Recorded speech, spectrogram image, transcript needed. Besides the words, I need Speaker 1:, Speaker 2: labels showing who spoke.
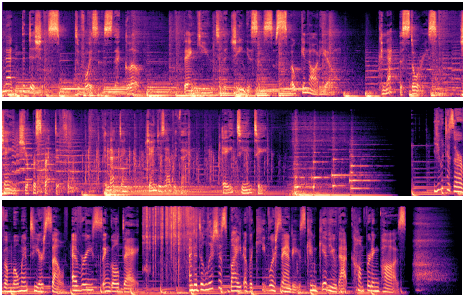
Speaker 1: Connect the dishes to voices that glow. Thank you to the geniuses of spoken audio. Connect the stories. Change your perspective. Connecting changes everything. AT&T.
Speaker 2: You deserve a moment to yourself every single day. And a delicious bite of a Keebler Sandies can give you that comforting pause.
